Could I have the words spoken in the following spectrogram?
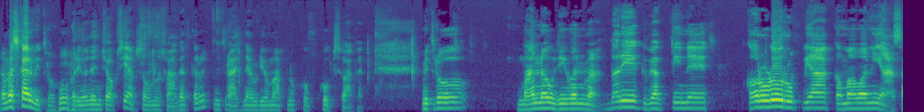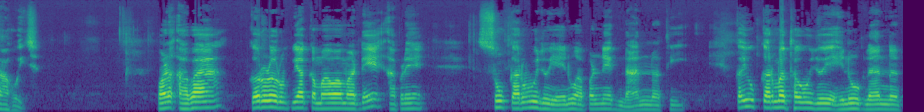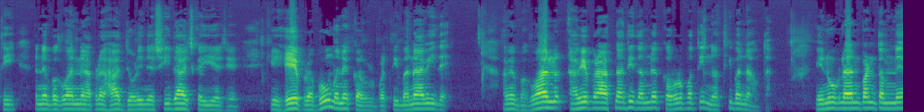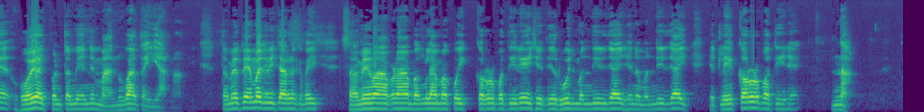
નમસ્કાર મિત્રો, હું હરિવર્ધન ચોકસી, આપ સૌનું સ્વાગત કરું છું. મિત્રો, આજના વિડીયોમાં આપનું ખૂબ ખૂબ સ્વાગત. મિત્રો, માનવ જીવનમાં દરેક વ્યક્તિને કરોડો રૂપિયા કમાવાની આશા હોય છે. પણ આવા કરોડો રૂપિયા કમાવા માટે આપણે શું કરવું જોઈએ એનું આપણને જ્ઞાન નથી. કયું કર્મ થવું જોઈએ એનું જ્ઞાન નથી અને ભગવાનને આપણે હાથ જોડીને સીધા જ કહીએ છીએ કે હે પ્રભુ, મને કરોડપતિ બનાવી દે. હવે ભગવાન આવી પ્રાર્થનાથી તમને કરોડપતિ નથી બનાવતા. એનું જ્ઞાન પણ તમને હોય જ, પણ તમે એને માનવા તૈયાર નથી. તમે તો એમ જ વિચારો કે ભાઈ, સામેમાં આપણા બંગલામાં કોઈ કરોડપતિ રહે છે, તે રોજ મંદિર જાય છે અને મંદિર જાય એટલે એ કરોડપતિ છે. ના.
